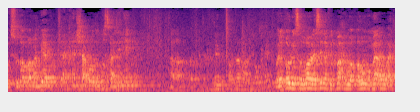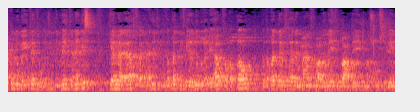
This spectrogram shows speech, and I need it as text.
والسودان طبعا بياكل. مش عارف إحنا الشعب برضه المصري عايزين إيه؟ عليه ولقوله صلى الله عليه وسلم في البحر والطهور ماءه الحل ميتته وجلد الميت نجس كما لا يخفى الحديث المتقدم في دبغ الاهاب طهر وتقدم في هذا المعنى في بعض الإيه؟ في بعض إيه؟ النصوص الإيه؟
